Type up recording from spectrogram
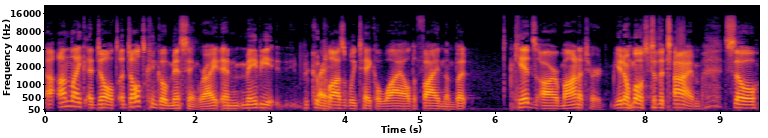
uh, unlike adults, adults can go missing, right? And maybe it could Right. plausibly take a while to find them, but kids are monitored, you know, most of the time. So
